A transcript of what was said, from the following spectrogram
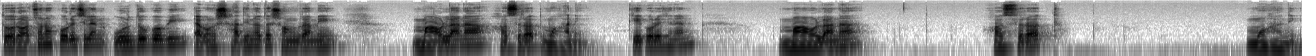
তো রচনা করেছিলেন উর্দু কবি এবং স্বাধীনতা সংগ্রামী মাওলানা হসরত মোহানি। কে করেছিলেন? মাওলানা হসরত মোহানি।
